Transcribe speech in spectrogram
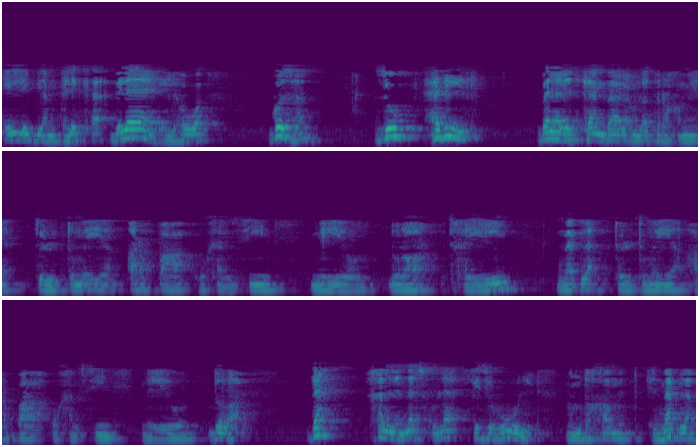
اللي بيمتلكها بلال اللي هو جوزها. زوج هدير بلغت كام بقى العملات الرقمية؟ 354 مليون دولار. متخيلين؟ المبلغ 354 مليون دولار. ده خلى الناس كلها في ذهول من ضخامة المبلغ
